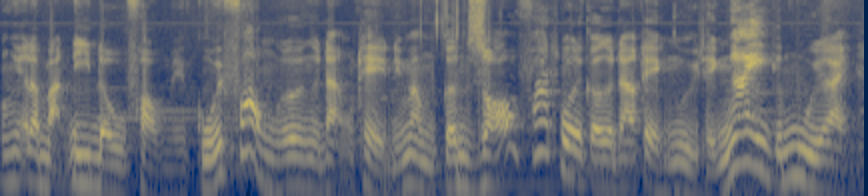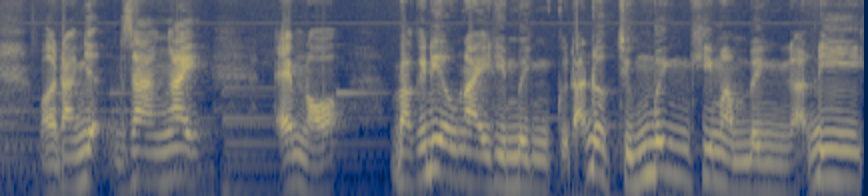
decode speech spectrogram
có nghĩa là bạn đi đầu phòng đến cuối phòng thôi, người ta cũng thể, nếu mà một cơn gió phát thôi người ta có thể ngửi thấy ngay cái mùi này và đang nhận ra ngay em nó. Và cái điều này thì mình đã được chứng minh khi mà mình đã đi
